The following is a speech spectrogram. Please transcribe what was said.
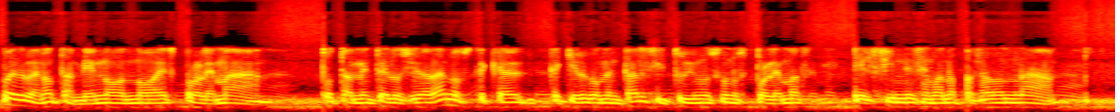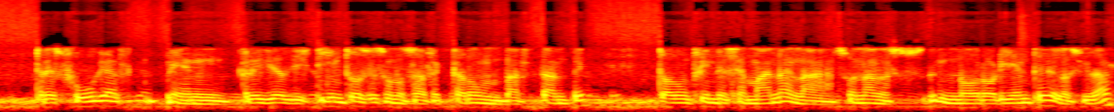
pues bueno, también no, no es problema totalmente de los ciudadanos. Te, te quiero comentar si tuvimos unos problemas el fin de semana pasado una tres fugas en tres días distintos, eso nos afectaron bastante, todo un fin de semana en la zona nororiente de la ciudad.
